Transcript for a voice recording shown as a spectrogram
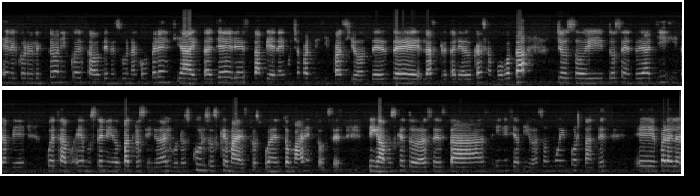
en el correo electrónico, el sábado tienes una conferencia, hay talleres, también hay mucha participación desde la Secretaría de Educación Bogotá. Yo soy docente de allí y también pues hemos tenido patrocinio de algunos cursos que maestros pueden tomar. Entonces, digamos que todas estas iniciativas son muy importantes eh, para la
